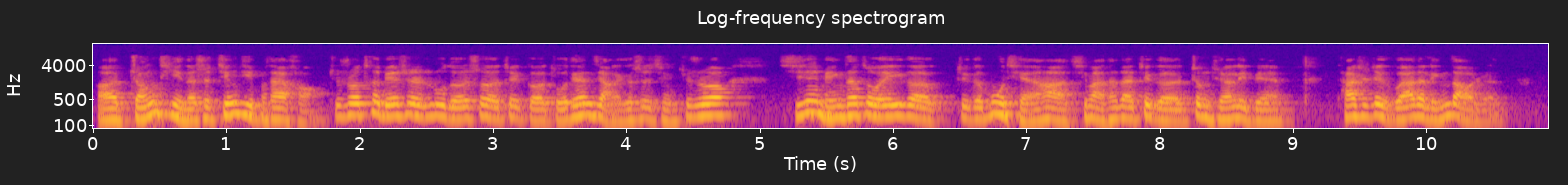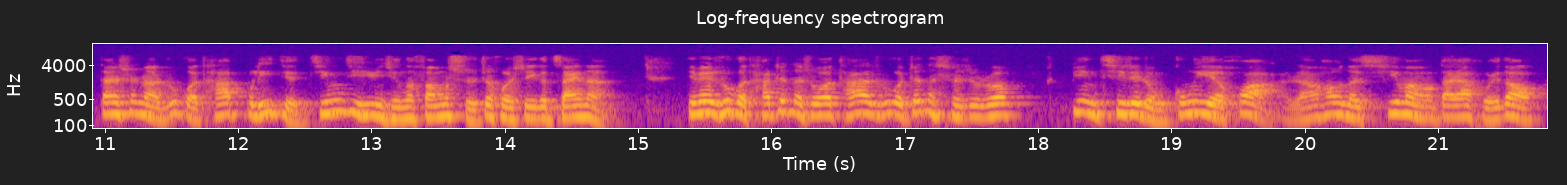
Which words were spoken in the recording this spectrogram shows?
呃，整体呢是经济不太好。就是说，特别是路德社这个昨天讲了一个事情，就是说，习近平他作为一个这个目前哈，起码他在这个政权里边，他是这个国家的领导人。但是呢，如果他不理解经济运行的方式，这会是一个灾难。因为如果他真的说，他如果真的是就是说摒弃这种工业化，然后呢，希望大家回到。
